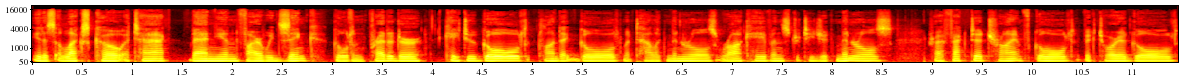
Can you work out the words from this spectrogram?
it is Alexco ATAC, Banyan, Fireweed Zinc, Golden Predator, K2 Gold, Klondike Gold, Metallic Minerals, Rockhaven Strategic Minerals, Trifecta, Triumph Gold, Victoria Gold,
